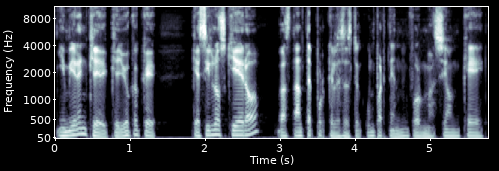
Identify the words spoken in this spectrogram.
Y miren que, que yo creo que que sí los quiero bastante porque les estoy compartiendo información que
